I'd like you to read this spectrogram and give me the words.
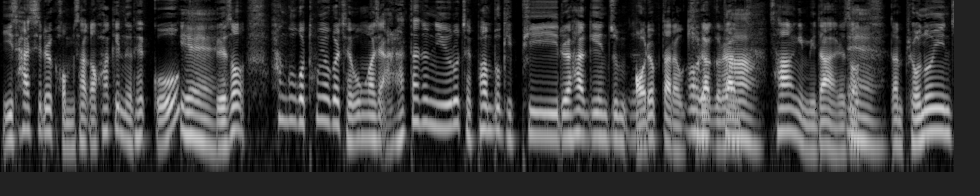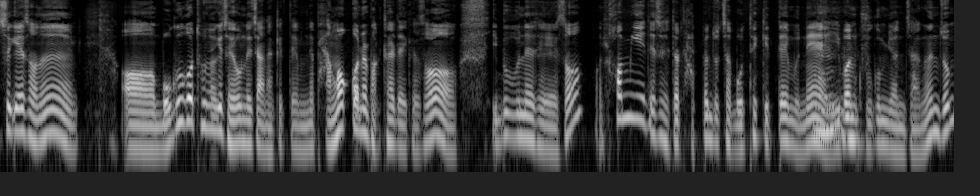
이 사실을 검사가 확인을 했고 예. 그래서 한국어 통역을 제공하지 않았다는 이유로 재판부 기피를 하기엔 좀 어렵다라고 기각을 네. 어렵다. 한 상황입니다. 그래서 예. 일단 변호인 측에서는 어 모국어 통역이 제공되지 않았기 때문에 방어권을 박탈돼서 이 부분에 대해서 혐의에 대해서 제대로 답변조차 못했기 때문에 음. 이번 구금 연장은 좀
